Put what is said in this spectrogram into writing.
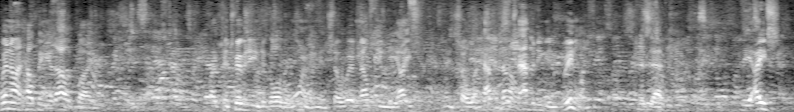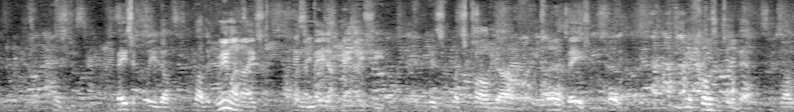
we're not helping it out by by contributing to global warming, and so we're melting the ice. And so what happens, what's happening in Greenland is that the ice is basically the well, the Greenland ice in the main, main ice sheet is what's called uh, cold base, polar, and it's frozen to the bed. Well,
